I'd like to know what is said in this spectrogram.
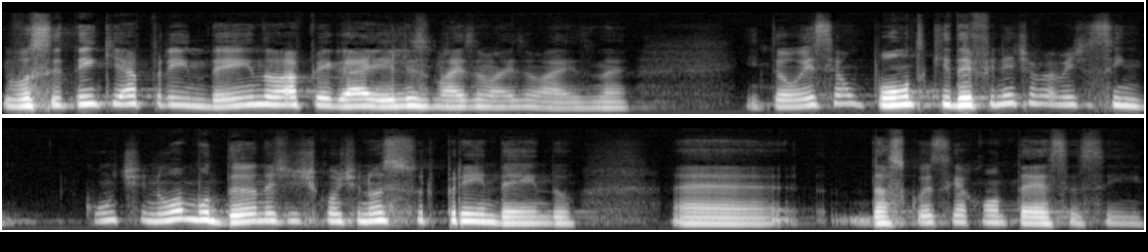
e você tem que ir aprendendo a pegar eles mais e mais e mais, né? Então esse é um ponto que definitivamente assim continua mudando, a gente continua se surpreendendo é, das coisas que acontecem assim.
